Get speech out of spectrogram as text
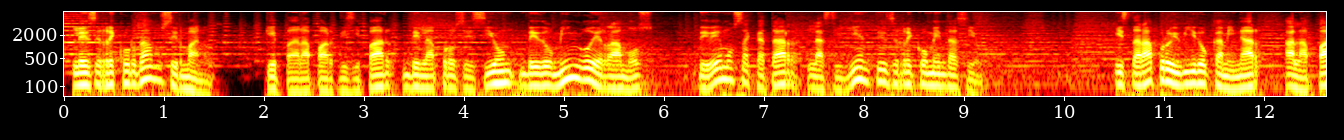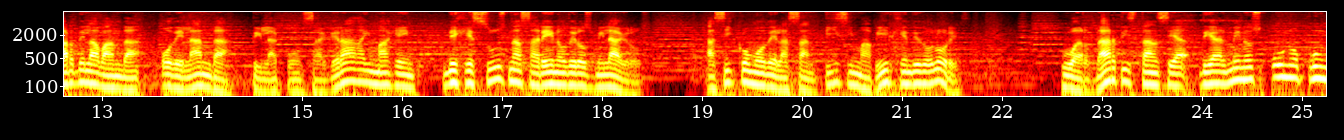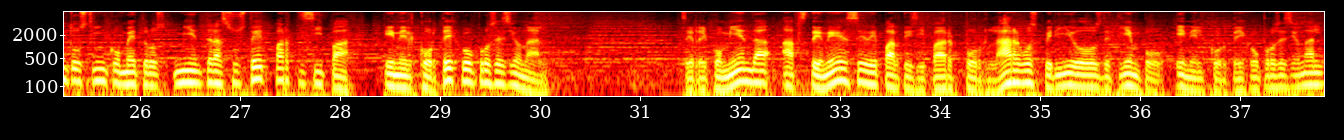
Les recordamos, hermanos, que para participar de la procesión de Domingo de Ramos debemos acatar las siguientes recomendaciones. Estará prohibido caminar a la par de la banda o del anda de la consagrada imagen de Jesús Nazareno de los Milagros, así como de la Santísima Virgen de Dolores. Guardar distancia de al menos 1.5 metros mientras usted participa en el cortejo procesional se recomienda abstenerse de participar por largos periodos de tiempo en el cortejo procesional.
